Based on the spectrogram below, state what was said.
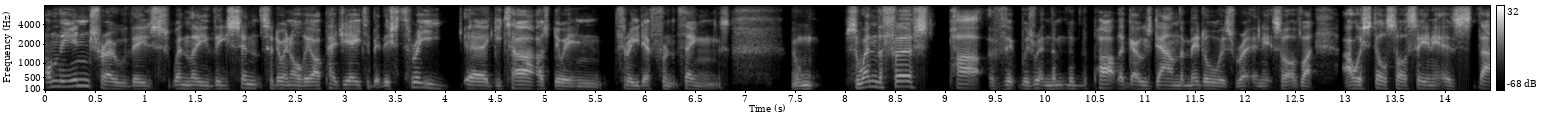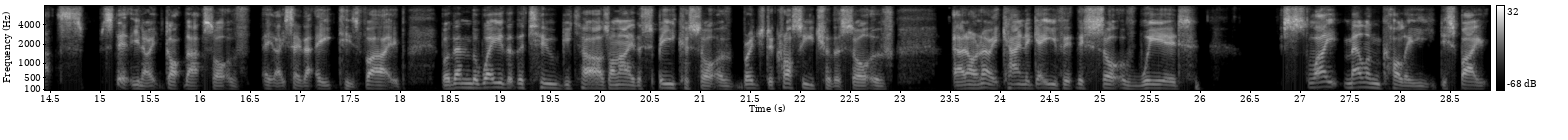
on the intro, there's when the the synths are doing all the arpeggiated bit. There's three uh, guitars doing three different things. And so when the first part of it was written, the, the, part that goes down the middle was written. It's sort of like I was still sort of seeing it as that's still, you know, it got that sort of eh, like say that eighties vibe. But then the way that the two guitars on either speaker sort of bridged across each other, sort of, I don't know, it kind of gave it this sort of weird slight melancholy despite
